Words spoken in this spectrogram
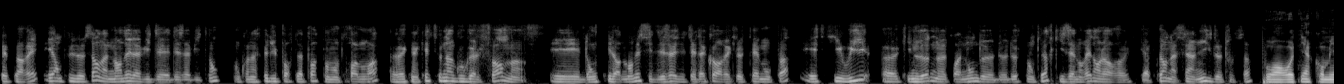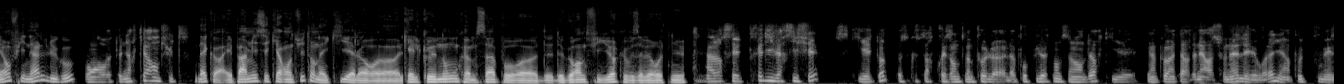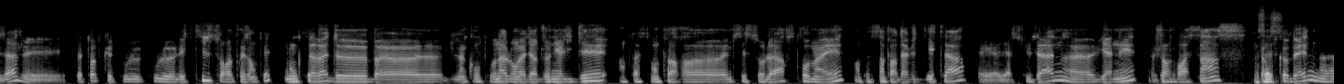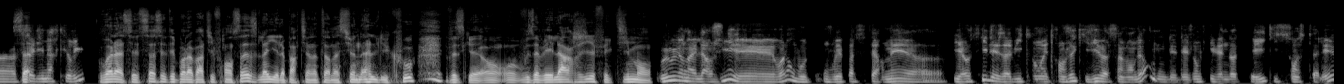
préparée, et en plus de ça, on a demandé l'avis des, des, habitants. Donc on a fait du porte-à-porte pendant trois mois avec un questionnaire Google Form, et donc il leur demandait si déjà ils étaient d'accord avec le thème ou pas, et si oui, qu'ils nous donnent trois noms de, de, de chanteurs qu'ils aimeraient dans leur rue. Et après, on a fait un mix de tout ça. Pour en retenir combien au final, du coup? Pour en retenir 48. D'accord. Et parmi ces 48, on a qui? Alors euh, Quelques noms comme ça pour euh, de, de, grandes figures que vous avez retenues? Alors c'est très diversifié, ce qui est top parce que ça représente un peu la, la population de Saint-Lander qui est, un peu intergénérationnelle et voilà, il y a un peu de tous les âges et c'est top que tous le, tout le, les styles soient représentés. Donc ça va de, bah, de l'incontournable, on va dire Johnny Hallyday, en passant par euh, MC Solar, Stromae, en passant par David Guetta, et il y a Suzanne, Vianney, Georges Brassens, Kurt Cobain, ça... Freddie Mercury. Voilà, c'est ça, c'était pour la partie française. Là, il y a la partie internationale du coup, parce que vous avez élargi effectivement. Oui, oui, on a élargi et voilà, on ne voulait pas se fermer. Euh... Il y a aussi des habitants étrangers qui vivent à Saint-Vendeur, donc des, gens qui viennent d'autres pays qui se sont installés.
